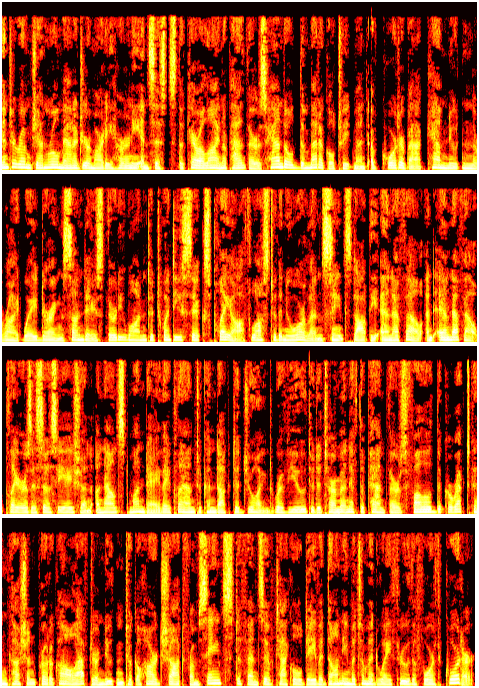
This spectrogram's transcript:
interim general manager Marty Hurney insists the Carolina Panthers handled the medical treatment of quarterback Cam Newton the right way during Sunday's 31-26 playoff loss to the New Orleans Saints. The NFL and NFL Players Association announced Monday they plan to conduct a joint review to determine if the Panthers followed the correct concussion protocol after Newton took a hard shot from Saints defensive tackle David Onyemata midway through the fourth quarter.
